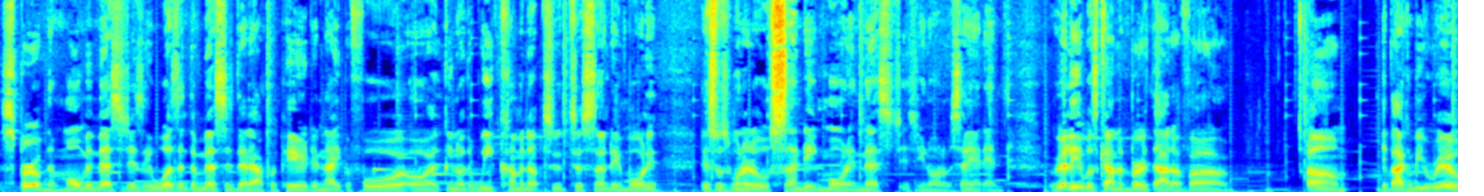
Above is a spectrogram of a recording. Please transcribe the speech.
spur of the moment messages. It wasn't the message that I prepared the night before or you know the week coming up to to Sunday morning. This was one of those Sunday morning messages. You know what I'm saying? And really, it was kind of birthed out of. Uh, um, if I can be real,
